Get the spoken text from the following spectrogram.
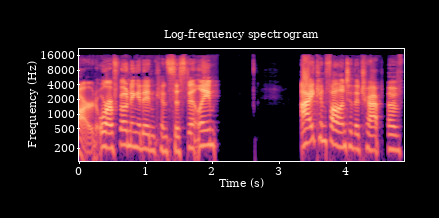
hard or are phoning it in consistently. I can fall into the trap of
